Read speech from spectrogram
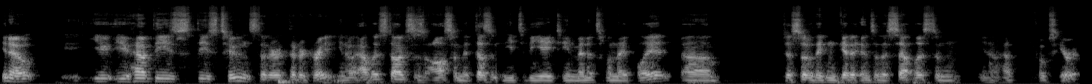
you know, you you have these these tunes that are that are great. You know, Atlas Dogs is awesome. It doesn't need to be 18 minutes when they play it, um, just so they can get it into the set list and you know have folks hear it.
